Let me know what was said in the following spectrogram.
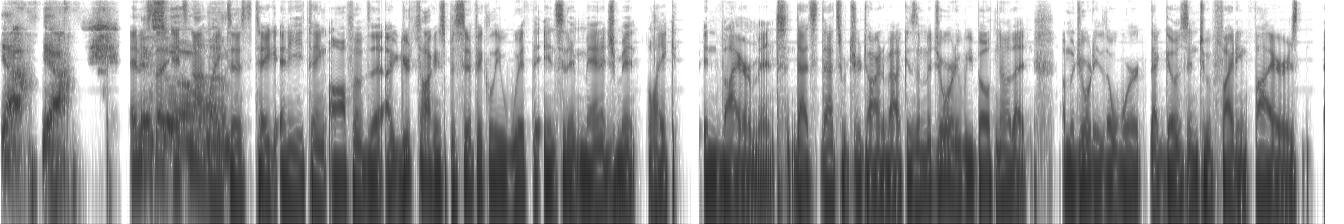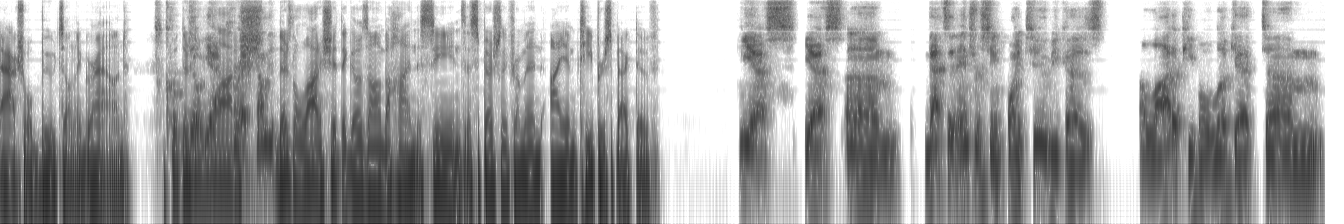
Yeah, yeah. And it's and so, it's not um, like to take anything off of the. Uh, you're talking specifically with the incident management like environment. That's that's what you're talking about because the majority we both know that a majority of the work that goes into fighting fire is actual boots on the ground. But there's a yeah, lot correct. of sh- there's a lot of shit that goes on behind the scenes, especially from an IMT perspective. Yes, yes. Um, that's an interesting point too because a lot of people look at um,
